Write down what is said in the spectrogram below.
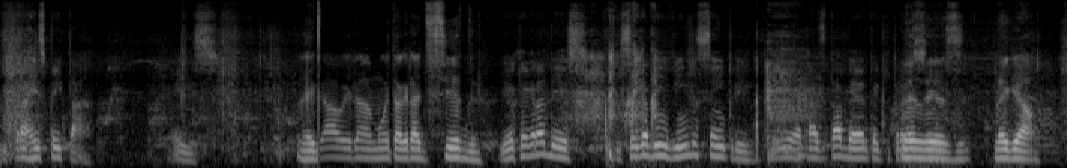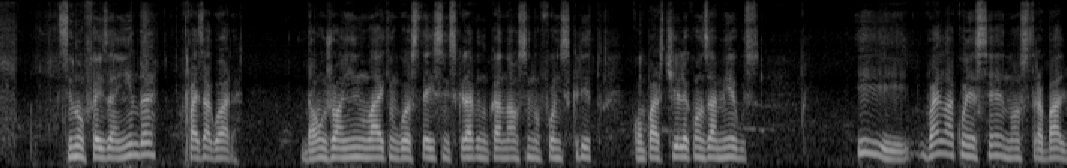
e para respeitar. É isso. Legal, Irã, muito agradecido. Eu que agradeço. E seja bem-vindo sempre. A casa está aberta aqui para você. Beleza, legal. Se não fez ainda, faz agora. Dá um joinha, um like, um gostei, se inscreve no canal se não for inscrito, compartilha com os amigos. E vai lá conhecer nosso trabalho,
